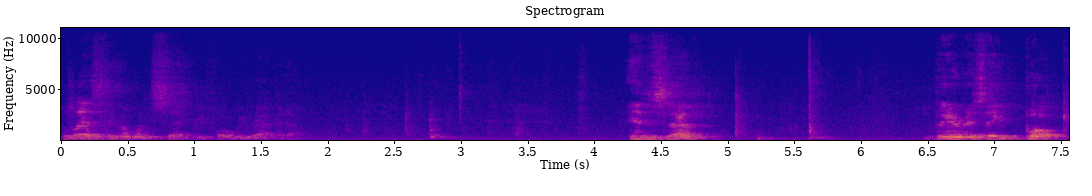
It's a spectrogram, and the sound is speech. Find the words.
The last thing I want to say before we wrap it up is uh, there is a book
